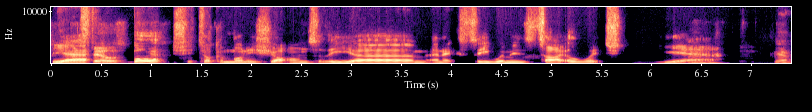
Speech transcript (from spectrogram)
Yeah. but still, But she took a money shot onto the um, NXT Women's title, which, yeah. yeah.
